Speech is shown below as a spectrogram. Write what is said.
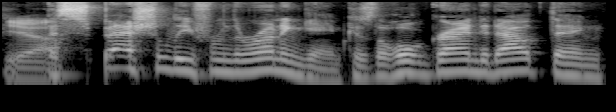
yeah. especially from the running game, because the whole grinded out thing,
